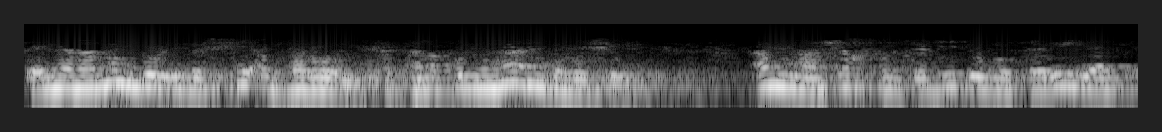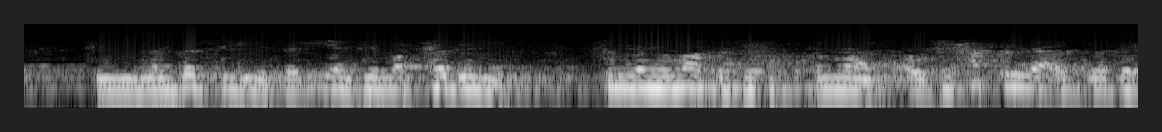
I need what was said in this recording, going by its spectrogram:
فإننا ننظر إلى الشيء الضروري حتى نقول ما عنده شيء. أما شخص تجده ثريا في ملبسه ثريا في مركبه ثم يناقض في حق الناس أو في حق الله عز وجل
